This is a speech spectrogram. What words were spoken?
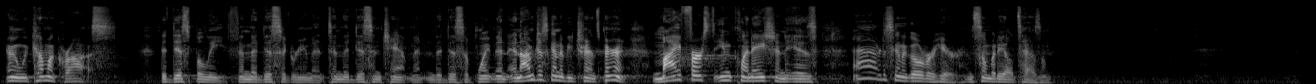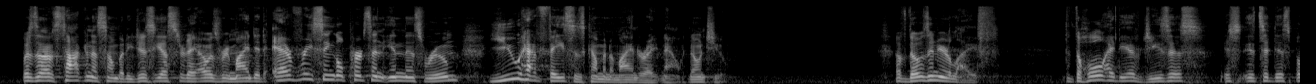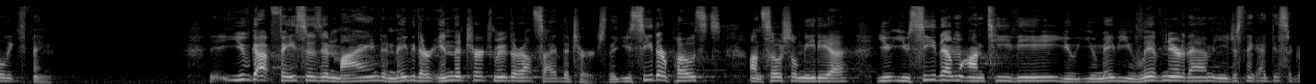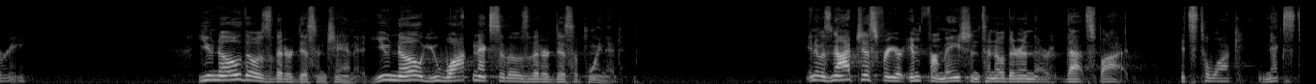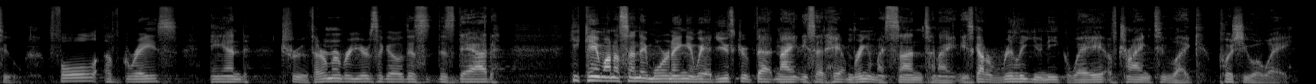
I mean, we come across the disbelief and the disagreement and the disenchantment and the disappointment. And I'm just going to be transparent. My first inclination is, ah, I'm just going to go over here and somebody else has them. But as I was talking to somebody just yesterday, I was reminded every single person in this room, you have faces coming to mind right now, don't you? Of those in your life that the whole idea of Jesus is it's a disbelief thing. You've got faces in mind, and maybe they're in the church, maybe they're outside the church, that you see their posts on social media, you, you see them on TV, you, you, maybe you live near them, and you just think, I disagree. You know those that are disenchanted. You know, you walk next to those that are disappointed. And it was not just for your information to know they're in there, that spot. It's to walk next to, full of grace and truth. I remember years ago, this, this dad, he came on a Sunday morning and we had youth group that night and he said, Hey, I'm bringing my son tonight. And he's got a really unique way of trying to like push you away.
